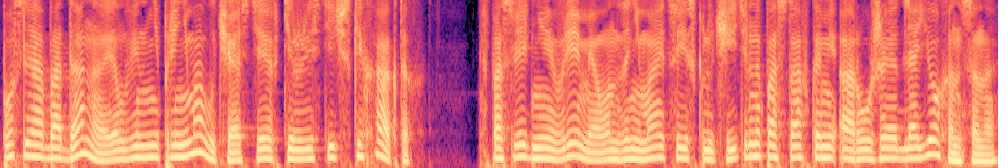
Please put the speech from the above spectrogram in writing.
После Абадана Элвин не принимал участия в террористических актах. В последнее время он занимается исключительно поставками оружия для Йохансона.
